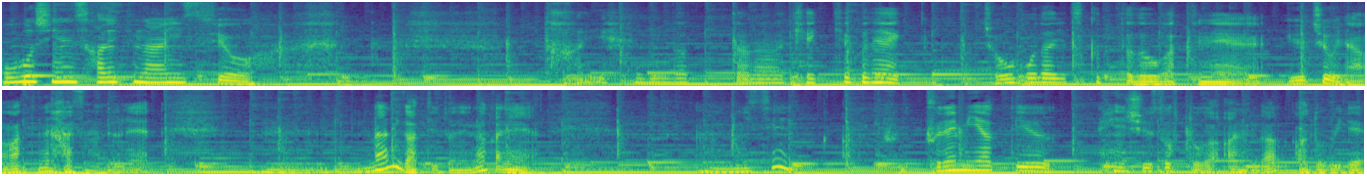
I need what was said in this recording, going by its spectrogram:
更新されてないんすよ。大変だったな。結局ね情報大で作った動画ってね YouTube に上がってないはずなんだよね、うん、何かっていうとねなんかね2000プレミアっていう編集ソフトがあるんだ。Adobe で。で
